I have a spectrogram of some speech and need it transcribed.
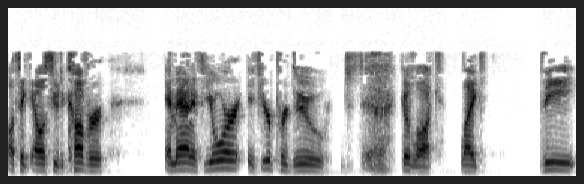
I'll take LSU to cover. And man, if you're, if you're Purdue, just, uh, good luck. Like the,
